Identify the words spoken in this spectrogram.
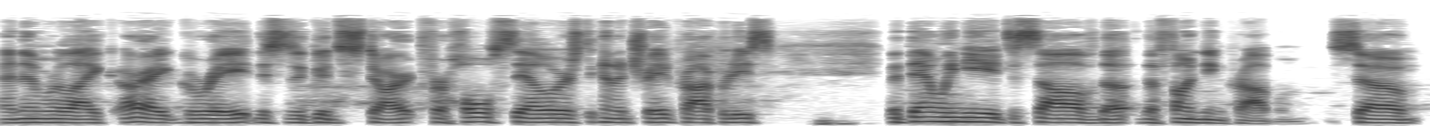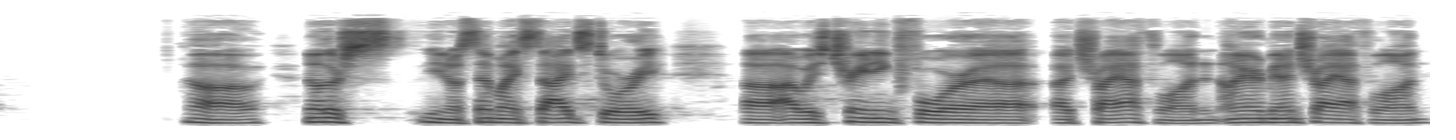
and then we're like all right great. This is a good start for wholesalers to kind of trade properties. But then we needed to solve the, the funding problem. So uh, another you know semi side story uh, i was training for a, a, triathlon an ironman triathlon.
